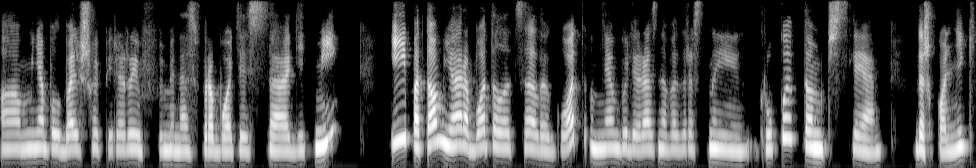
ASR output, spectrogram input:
э, у меня был большой перерыв именно в работе с э, детьми, и потом я работала целый год. У меня были разновозрастные группы, в том числе дошкольники.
